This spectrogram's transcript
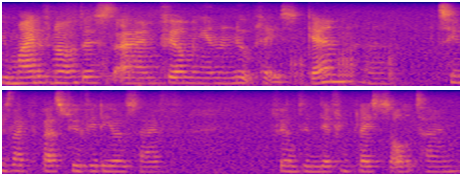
You might have noticed I'm filming in a new place again. Uh, it seems like the past few videos I've filmed in different places all the time.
